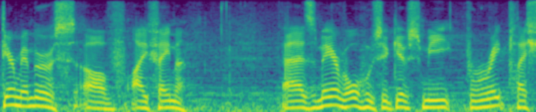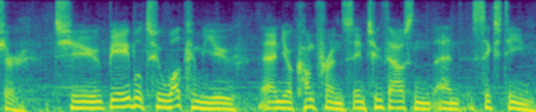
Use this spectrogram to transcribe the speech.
Dear members of IFAMA, as Mayor of Aarhus, it gives me great pleasure to be able to welcome you and your conference in 2016.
